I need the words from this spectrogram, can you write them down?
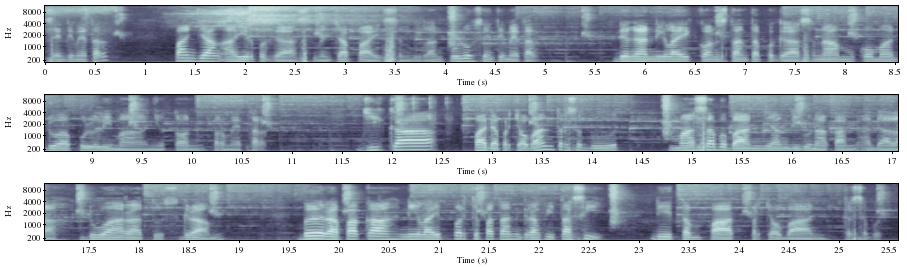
cm, panjang akhir pegas mencapai 90 cm dengan nilai konstanta pegas 6,25 Newton per meter. Jika pada percobaan tersebut Masa beban yang digunakan adalah 200 gram. Berapakah nilai percepatan gravitasi di tempat percobaan tersebut?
